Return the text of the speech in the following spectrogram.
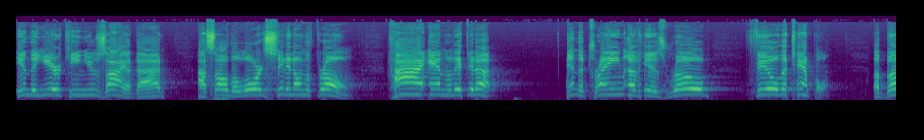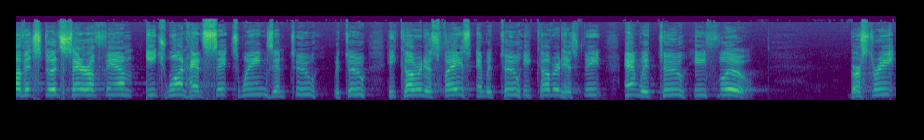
In the year King Uzziah died, I saw the Lord sitting on the throne, high and lifted up, and the train of his robe filled the temple. Above it stood seraphim, each one had six wings, and two with two he covered his face, and with two he covered his feet and with two he flew. Verse 3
